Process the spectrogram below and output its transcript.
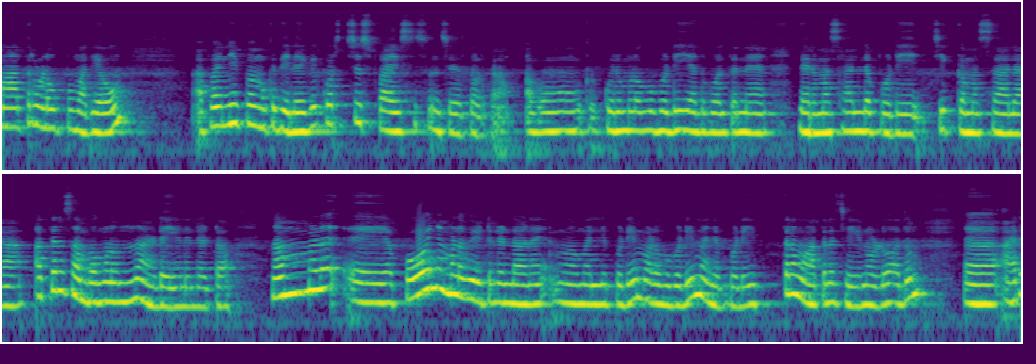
മാത്രമുള്ള ഉപ്പ് മതിയാവും. അപ്പോൾ ഇനിയിപ്പോൾ നമുക്ക് ഇതിലേക്ക് കുറച്ച് സ്പൈസസ് ചേർത്ത് കൊടുക്കണം. അപ്പോൾ കുരുമുളക് പൊടി അതുപോലെ തന്നെ ഗരം മസാലന്റെ പൊടി ചിക്കൻ മസാല അത്തരം സംഭവങ്ങളൊന്നും ആഡ് ചെയ്യണില്ല കേട്ടോ നമ്മൾ എപ്പോൾ നമ്മളെ വീട്ടിലുണ്ടാണ് മല്ലിപ്പൊടി മുളക് പൊടി മഞ്ഞൾപ്പൊടി ഇത്ര മാത്രമേ ചെയ്യണുള്ളൂ. അതും അര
